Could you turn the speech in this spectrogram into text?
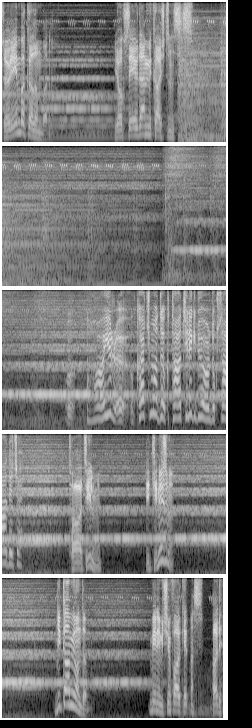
Söyleyin bakalım bana. Yoksa evden mi kaçtınız siz? Hayır, e, kaçmadık. Tatile gidiyorduk sadece. Tatil mi? İkiniz mi? Bir kamyonda mı? Benim için fark etmez. Hadi.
